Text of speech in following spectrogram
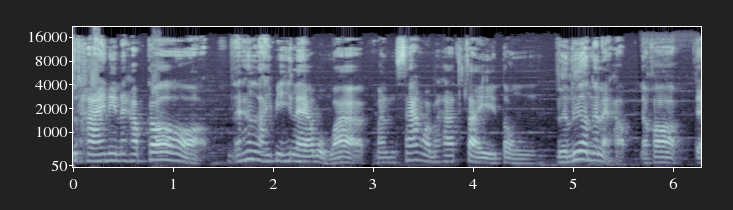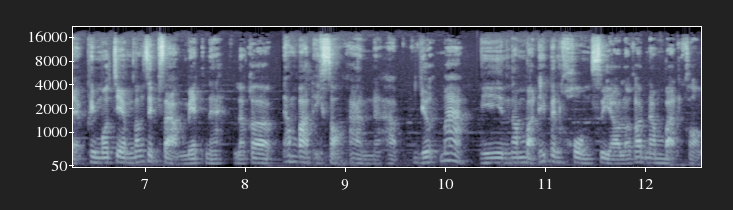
สุดท้ายนี่นะครับก็ในทั้ง Rite ปีที่แล้วผมว่ามันสร้างความประทับใจตรงเนื้อเรื่องนั่นแหละครับ แล้วก็แจก Primogem ตั้ง 13 เม็ดนะ แล้วก็นามบัตรอีก 2 อันนะครับ เยอะมาก มีนามบัตรที่เป็นโคมเซียว แล้วก็นามบัตรของ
